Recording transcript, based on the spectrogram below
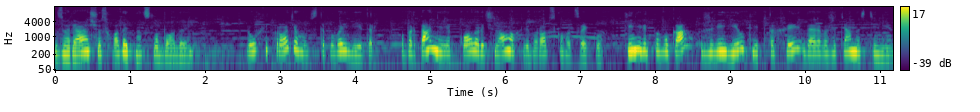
зоря, що сходить над слободою. Рух від протягу степовий вітер, обертання як коло річного хліборобського циклу. Тіні від павука живі гілки і птахи, дерево життя на стіні.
